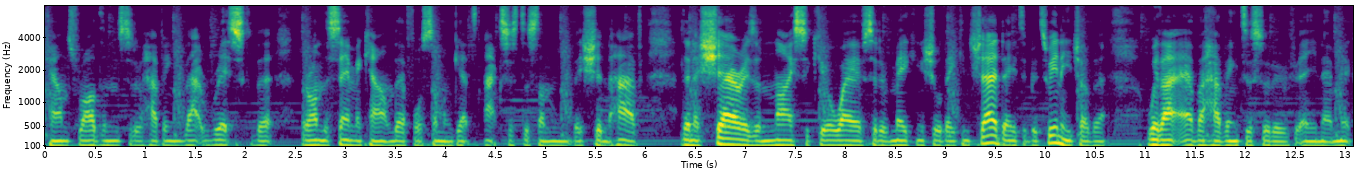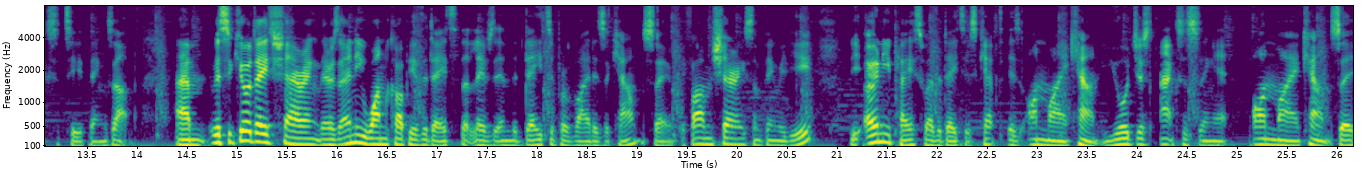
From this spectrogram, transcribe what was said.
accounts rather than sort of having that risk that they're on the same account, and therefore someone gets access to something they shouldn't have. Then a share is a nice, secure way of sort of making sure they can share data between each other without ever having to sort of you know mix the two things up. Um, with secure data sharing, there is only one copy of the data that lives in in the data provider's account. So if I'm sharing something with you, the only place where the data is kept is on my account. You're just accessing it on my account. So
